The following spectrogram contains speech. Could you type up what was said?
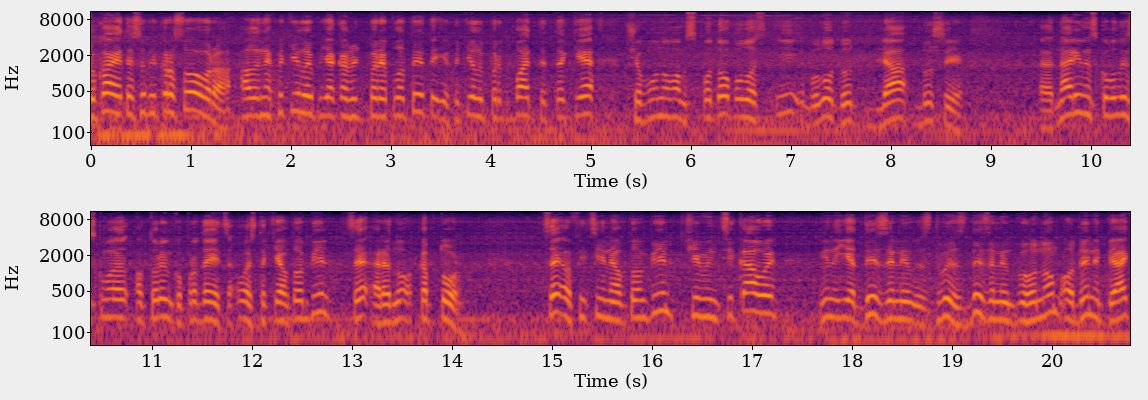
Шукаєте собі кросовера, але не хотіли б, як кажуть, переплатити і хотіли б придбати таке, щоб воно вам сподобалось і було для душі. Е, На Рівненсько-Волинському авторинку продається ось такий автомобіль. Це Renault Captur. Це офіційний автомобіль. Чим він цікавий? Він є дизельним, з дизельним двигуном 1,5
